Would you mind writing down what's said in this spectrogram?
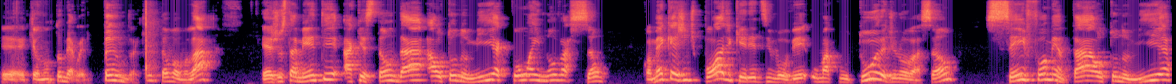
é, que eu não estou me aguentando aqui, então vamos lá, é justamente a questão da autonomia com a inovação. Como é que a gente pode querer desenvolver uma cultura de inovação sem fomentar a autonomia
